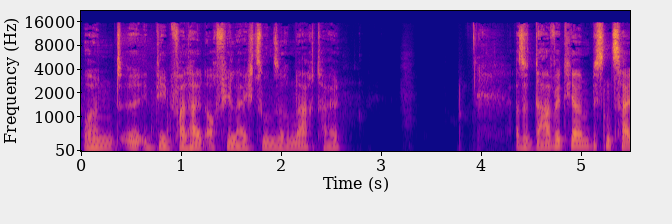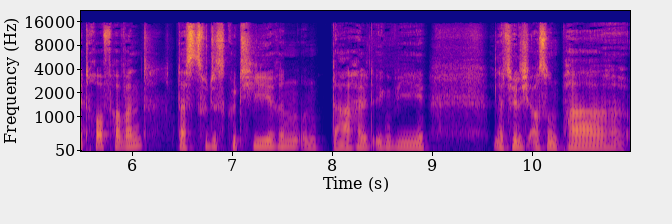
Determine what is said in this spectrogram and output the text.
Und äh, in dem Fall halt auch vielleicht zu unserem Nachteil. Also da wird ja ein bisschen Zeit drauf verwandt, das zu diskutieren und da halt irgendwie natürlich auch so ein paar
